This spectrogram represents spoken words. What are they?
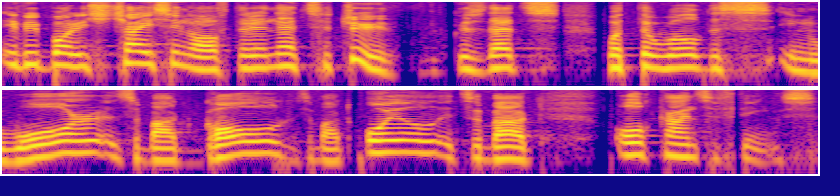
everybody's chasing after, and that's the truth. Because that's what the world is in war. It's about gold, it's about oil, it's about all kinds of things.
